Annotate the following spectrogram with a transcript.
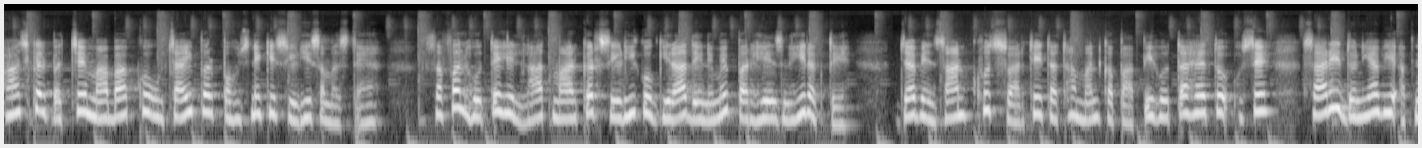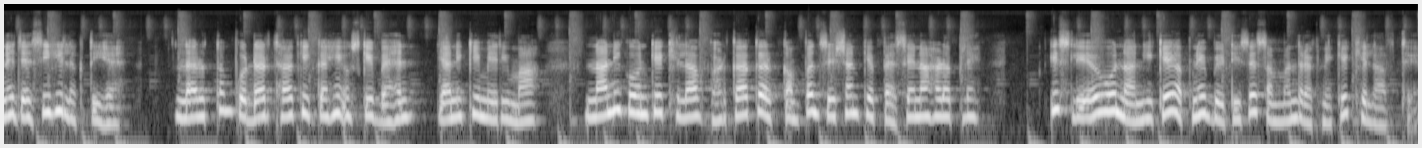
आजकल बच्चे माँ बाप को ऊंचाई पर पहुँचने की सीढ़ी समझते हैं। सफल होते ही लात मारकर सीढ़ी को गिरा देने में परहेज नहीं रखते। जब इंसान खुद स्वार्थी तथा मन का पापी होता है तो उसे सारी दुनिया भी अपने जैसी ही लगती है। नरोत्तम को डर था कि कहीं उसकी बहन, यानी कि मेरी माँ, नानी को उनके खिलाफ भड़काकर कंपनसेशन के पैसे ना हड़प लें। इसलिए वो नानी के अपने बेटी से संबंध रखने के खिलाफ थे।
